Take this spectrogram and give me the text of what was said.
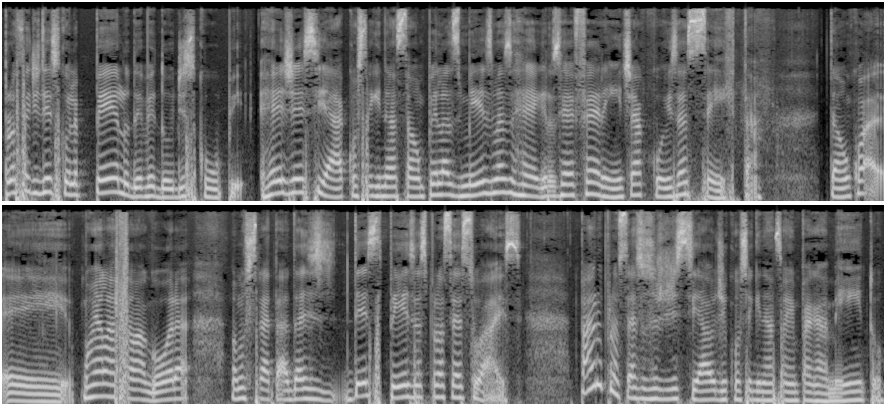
procedida a escolha pelo devedor, desculpe, regenciar a consignação pelas mesmas regras referente à coisa certa. Então, é, com relação agora, vamos tratar das despesas processuais. Para o processo judicial de consignação em pagamento,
